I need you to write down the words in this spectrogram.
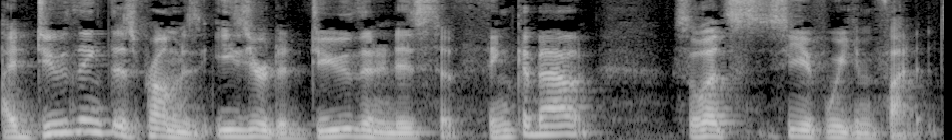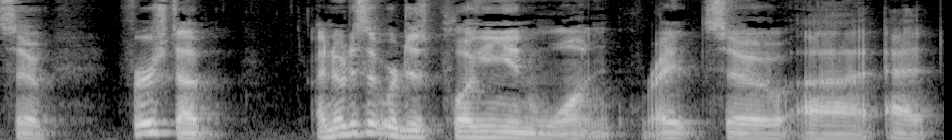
I do think this problem is easier to do than it is to think about. So let's see if we can find it. So first up, I notice that we're just plugging in 1, right? So uh, at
